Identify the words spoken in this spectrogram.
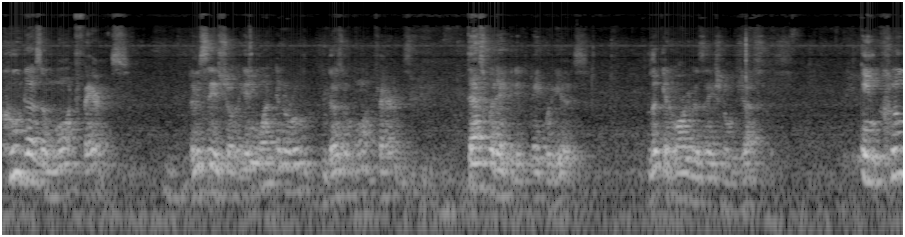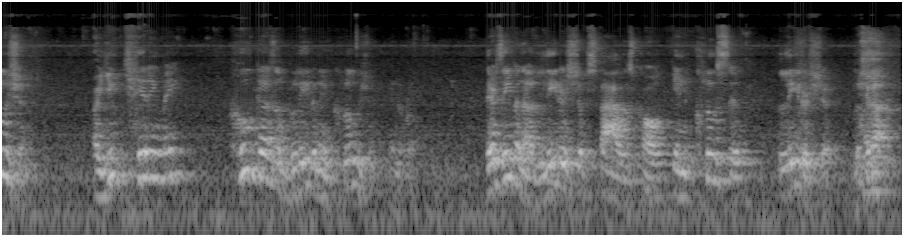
Who doesn't want fairness? Let me see a show. Anyone in the room who doesn't want fairness? That's what equity, equity is. Look at organizational justice. Inclusion. Are you kidding me? Who doesn't believe in inclusion in the room? There's even a leadership style that's called inclusive leadership. Look it up.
